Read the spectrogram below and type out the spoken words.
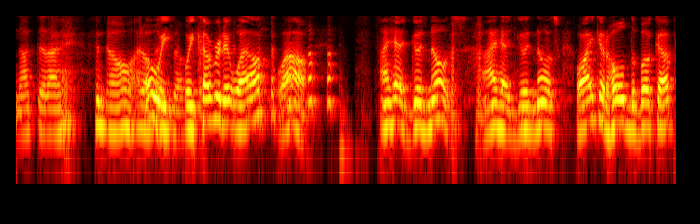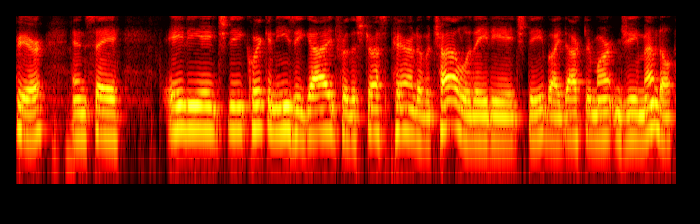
not that I no, I don't. Oh, think we, so. we covered it well? Wow. I had good notes. I had good notes. Well, I could hold the book up here and say ADHD Quick and Easy Guide for the Stressed Parent of a Child with ADHD by Dr. Martin G. Meindl,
